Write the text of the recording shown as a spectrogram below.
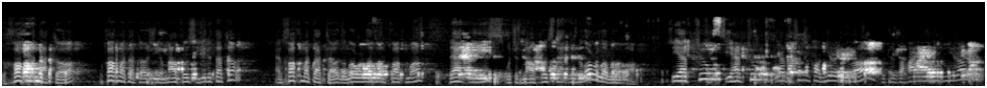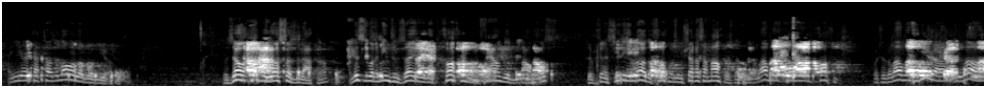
The Chachma Tata, Chachma Tata, Malchus, Yirei Tata. And Chachma Tata, the lower level of Chachma, that is, which is Malchus, that is the lower level of law. So you have two, you have two, you have something called Yirei which is the higher level of Yirei, and Yirei Tata, the lower level of Yirei. And this is what it means in Zohar that Chachma founded Malchus. So the Chachma, the Malchus, that from the level of Chachma, which is the level of Yirah,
